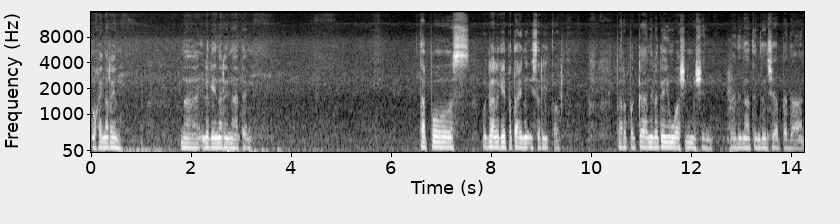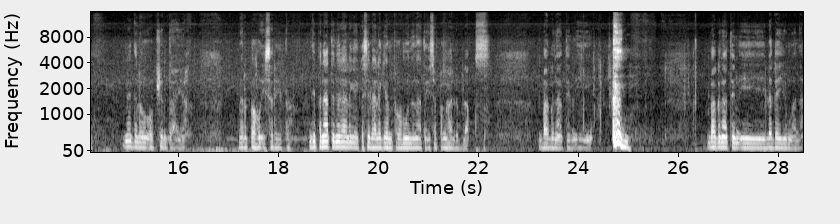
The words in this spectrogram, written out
Okay na rin. Na ilagay na rin natin. Tapos maglalagay pa tayo ng isa rito. Para pagka nilagay yung washing machine, pwede natin doon siya padaan. May dalawang option tayo. Meron pa ho isa rito. Hindi pa natin nilalagay kasi lalagyan pa muna natin isa pang hollow blocks. Bago natin i bago natin ilagay yung ano.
